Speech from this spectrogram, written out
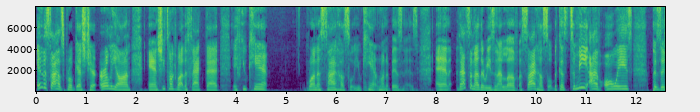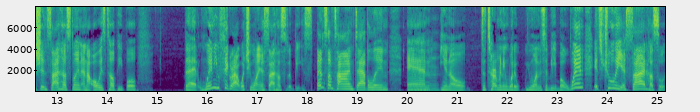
in the Side Hustle Pro guest chair early on, and she talked about the fact that if you can't run a side hustle, you can't run a business. And that's another reason I love a side hustle because to me, I've always positioned side hustling and I always tell people that when you figure out what you want your side hustle to be, spend some time dabbling and, mm-hmm. you know, determining what it, you want it to be. But when it's truly your side hustle,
